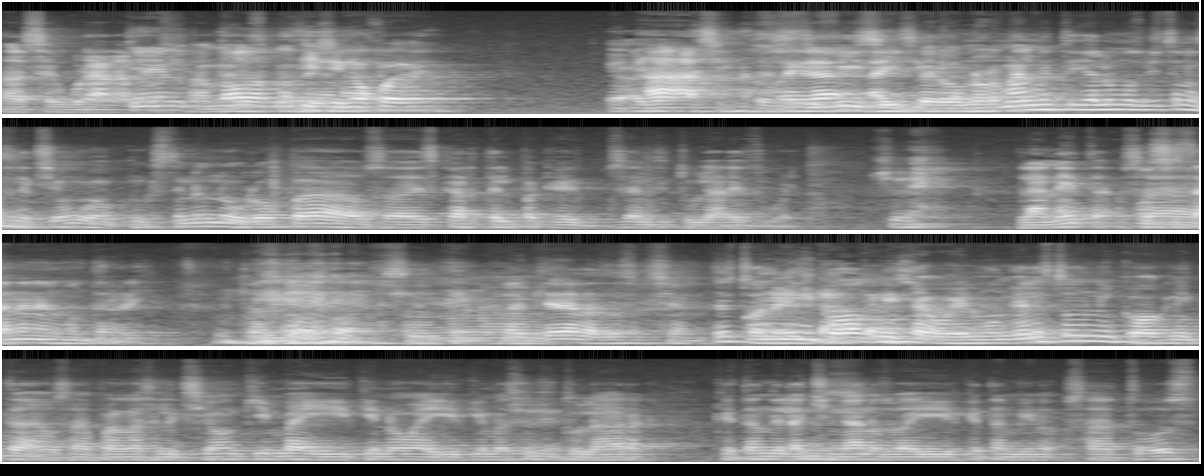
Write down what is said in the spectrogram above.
asegurada. Pues, a menos las Y si no juega. eh, allá. Ah, sí, no es juega, difícil, sí pero normalmente ya lo hemos visto en la selección, güey. Aunque estén en Europa, o sea, es cartel para que sean titulares, güey. Sí. La neta, o O sea. si están en el Monterrey. también, Sí, no, cualquiera de las dos opciones. Es Con una incógnita, sí. güey. El mundial es todo una incógnita, o sea, para la selección, quién va a ir, quién no va a ir, quién va a ser titular, qué tan de la chingada nos va a ir, qué tan bien, o sea, todos,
